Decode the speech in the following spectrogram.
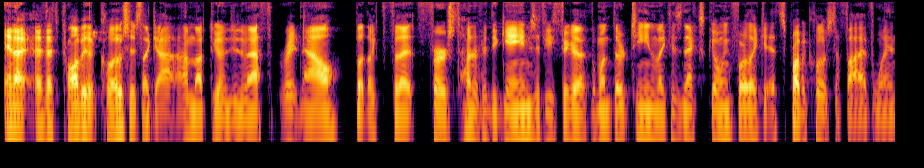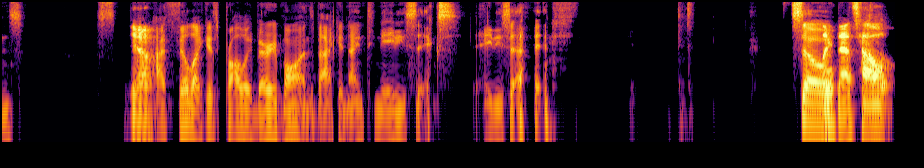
And I, that's probably the closest. Like I, am not going to do the math right now, but like for that first 150 games, if you figure out the 113, like his next going for, like it's probably close to five wins. Yeah, I feel like it's probably Barry Bonds back in 1986, 87. so like that's how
